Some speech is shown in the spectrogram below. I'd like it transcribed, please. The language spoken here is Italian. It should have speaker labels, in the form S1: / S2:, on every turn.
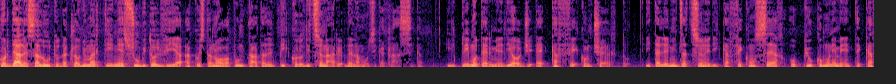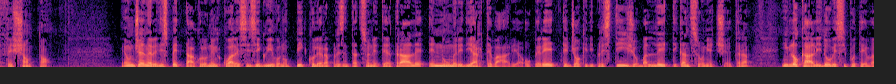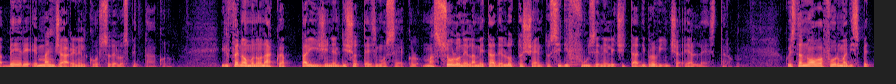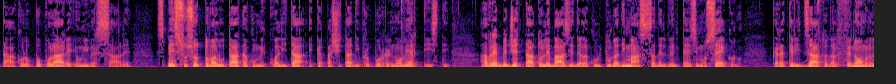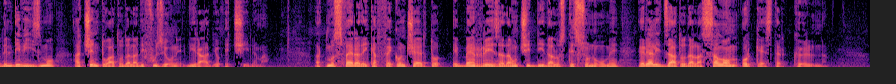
S1: Cordiale saluto da Claudio Martini e subito il via a questa nuova puntata del piccolo dizionario della musica classica. Il primo termine di oggi è caffè concerto, italianizzazione di caffè concert o più comunemente caffè chantant. È un genere di spettacolo nel quale si eseguivano piccole rappresentazioni teatrali e numeri di arte varia, operette, giochi di prestigio, balletti, canzoni, eccetera, in locali dove si poteva bere e mangiare nel corso dello spettacolo. Il fenomeno nacque a Parigi nel XVIII secolo, ma solo nella metà dell'Ottocento si diffuse nelle città di provincia e all'estero. Questa nuova forma di spettacolo, popolare e universale, spesso sottovalutata come qualità e capacità di proporre nuovi artisti, avrebbe gettato le basi della cultura di massa del XX secolo, caratterizzato dal fenomeno del divismo accentuato dalla diffusione di radio e cinema. L'atmosfera dei caffè concerto è ben resa da un CD dallo stesso nome e realizzato dalla Salon Orchester Köln.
